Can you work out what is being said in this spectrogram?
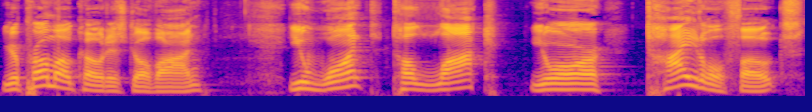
Your promo code is Jovan. You want to lock your title, folks.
